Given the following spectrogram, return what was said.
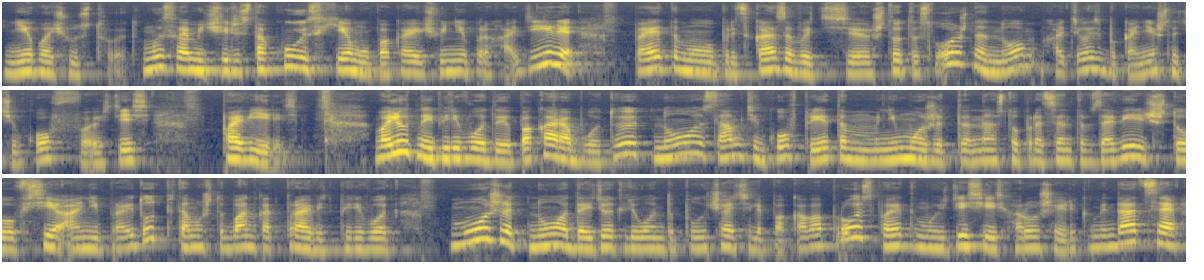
не почувствуют. Мы с вами через такую схему пока еще не проходили, поэтому предсказывать что-то сложно, но хотелось бы, конечно, Тиньков здесь поверить. Валютные переводы пока работают, но сам Тиньков при этом не может на 100% заверить, что все они пройдут, потому что банк отправить перевод может, но дойдет ли он до получателя пока вопрос, поэтому здесь есть хорошая рекомендация.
